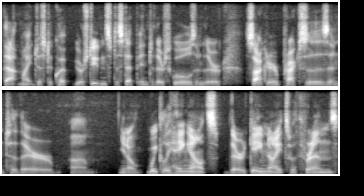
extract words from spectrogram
that might just equip your students to step into their schools, into their soccer practices, into their um, you know weekly hangouts, their game nights with friends,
